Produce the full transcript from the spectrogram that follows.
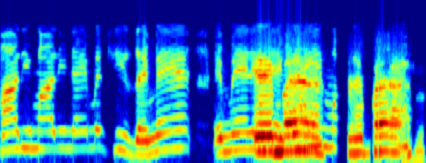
Mighty, mighty name of Jesus. Amen. Amen. Amen. Amen.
